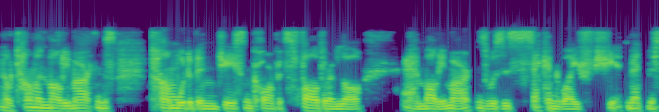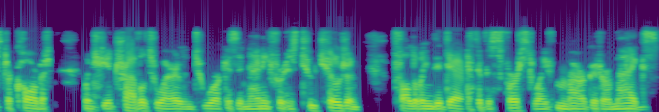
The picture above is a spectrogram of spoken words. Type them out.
Now, Tom and Molly Martens, Tom would have been Jason Corbett's father in law, um, Molly Martens was his second wife. She had met Mr. Corbett when she had travelled to Ireland to work as a nanny for his two children following the death of his first wife, Margaret or Mags,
